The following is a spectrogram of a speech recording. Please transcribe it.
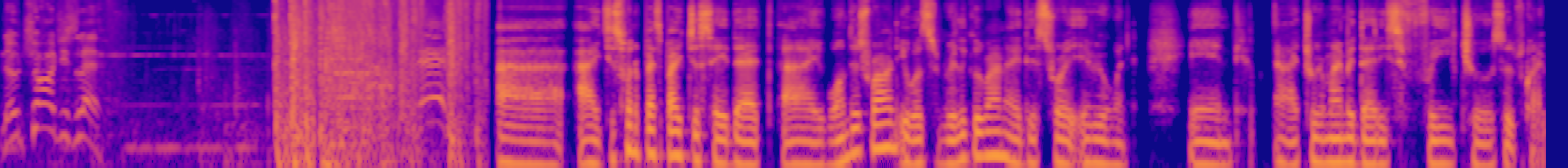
No charges left. Uh, I just want to pass by to say that I won this round. It was a really good round. I destroyed everyone. And uh, to remind me that it's free to subscribe.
